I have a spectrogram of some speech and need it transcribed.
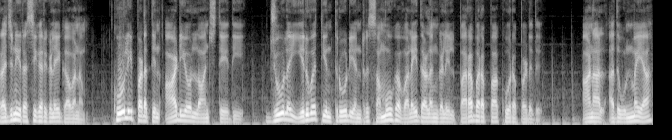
ரஜினி ரசிகர்களே கவனம். கூலி படத்தின் ஆடியோ லான்ச் தேதி ஜூலை இருபத்தி த்ரூட் என்று சமூக வலைதளங்களில் பரபரப்பா கூறப்படுது. ஆனால் அது உண்மையா?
